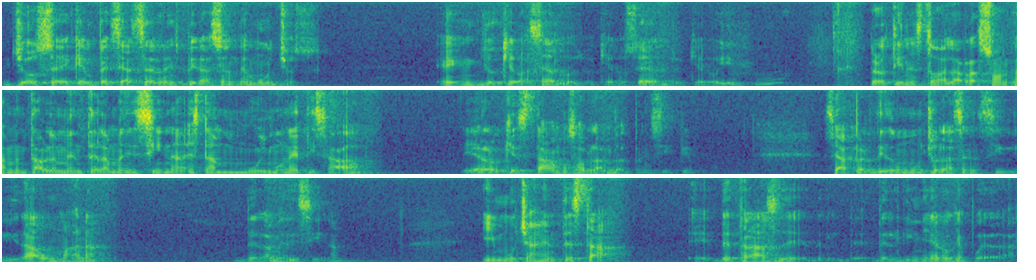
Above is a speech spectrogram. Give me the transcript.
yo sé que empecé a ser la inspiración de muchos en yo quiero hacerlo, yo quiero ser, yo quiero ir. Pero tienes toda la razón. Lamentablemente la medicina está muy monetizada. Y era lo que estábamos hablando al principio. Se ha perdido mucho la sensibilidad humana de la medicina. Y mucha gente está eh, detrás de- de- de- del dinero que puede dar.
